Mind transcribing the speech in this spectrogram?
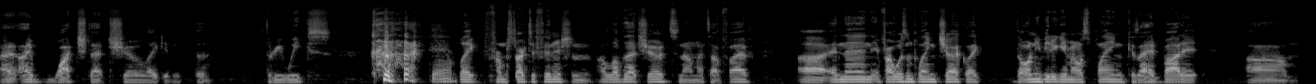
I, I watched that show like in the three weeks. Like from start to finish, and I love that show. It's now in my top five. Uh, and then if I wasn't playing Chuck, like the only video game I was playing because I had bought it um,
